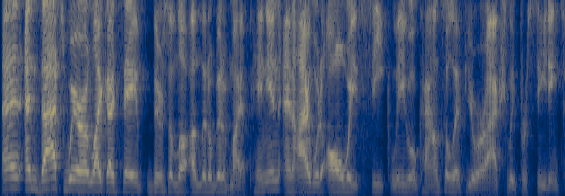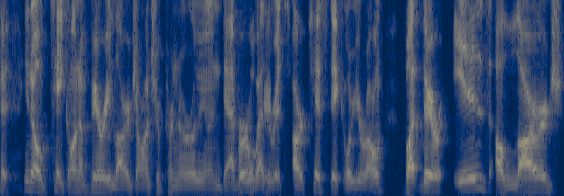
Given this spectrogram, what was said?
And and that's where like i say there's a, lo- a little bit of my opinion and i would always seek legal counsel if you are actually proceeding to you know take on a very large entrepreneurial endeavor okay. whether it's artistic or your own. But there is a large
